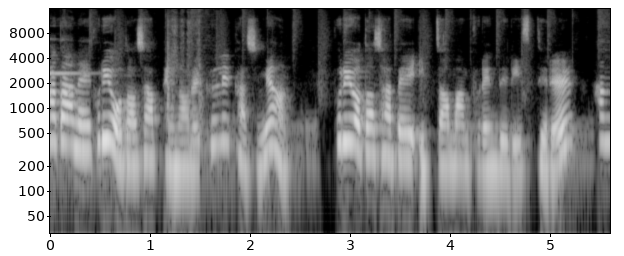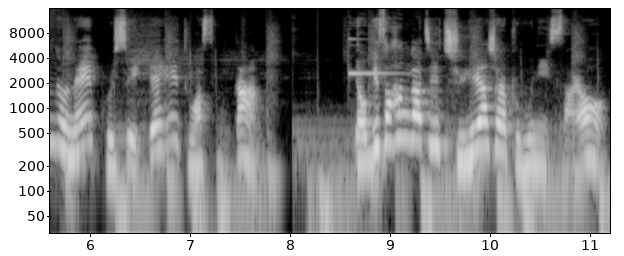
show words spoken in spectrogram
하단에 프리오더샵 배너를 클릭하시면 프리오더샵에 입점한 브랜드 리스트를 한눈에 볼 수 있게 해두었습니다. 여기서 한 가지 주의하셔야 할 부분이 있어요.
